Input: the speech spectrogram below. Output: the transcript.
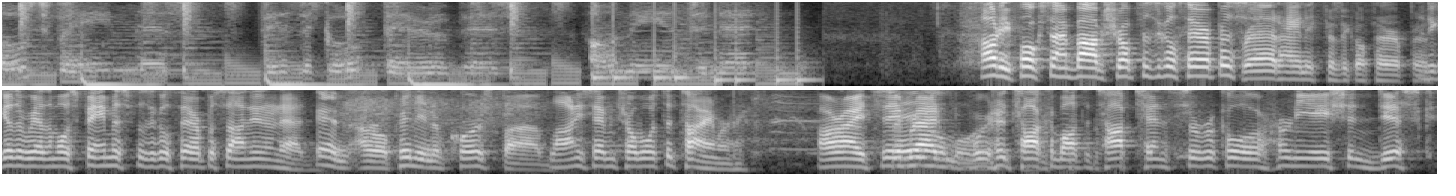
most famous physical therapist on the internet. Howdy, folks. I'm Bob Schrupp, physical therapist. Brad Heineck, physical therapist. Together, we are the most famous physical therapists on the internet. In our opinion, of course, Bob. Lonnie's having trouble with the timer. All right, today, Say Brad, no we're going to talk about the top 10 cervical herniation disc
